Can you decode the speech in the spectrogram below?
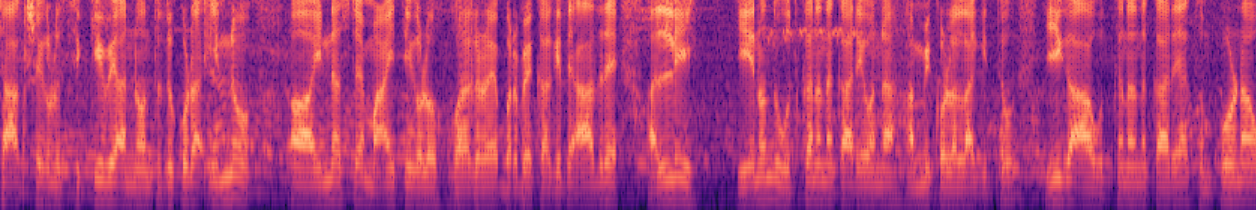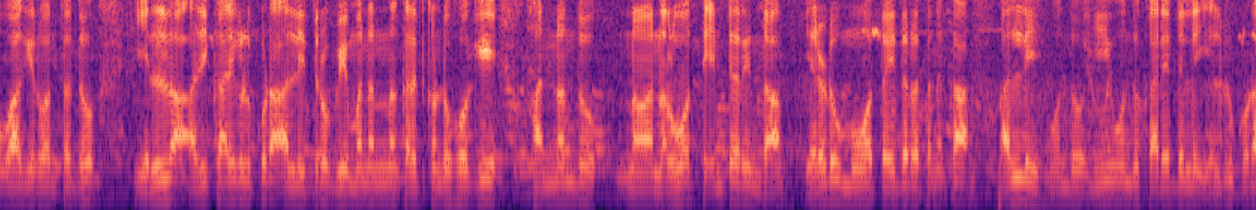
ಸಾಕ್ಷ್ಯಗಳು ಸಿಕ್ಕಿವೆ ಅನ್ನುವಂಥದ್ದು ಕೂಡ ಇನ್ನೂ ಇನ್ನಷ್ಟೇ ಮಾಹಿತಿಗಳು ಹೊರಗಡೆ ಬರಬೇಕಾಗಿದೆ. ಆದರೆ ಅಲ್ಲಿ ಏನೊಂದು ಉತ್ಖನನ ಕಾರ್ಯವನ್ನು ಹಮ್ಮಿಕೊಳ್ಳಲಾಗಿತ್ತು. ಈಗ ಆ ಉತ್ಖನನ ಕಾರ್ಯ ಸಂಪೂರ್ಣವಾಗಿರುವಂಥದ್ದು. ಎಲ್ಲ ಅಧಿಕಾರಿಗಳು ಕೂಡ ಅಲ್ಲಿದ್ದರು. ಭೀಮನನ್ನು ಕರೆದುಕೊಂಡು ಹೋಗಿ ಹನ್ನೊಂದು ನಲವತ್ತೆಂಟರಿಂದ ಎರಡು ಮೂವತ್ತೈದರ ತನಕ ಅಲ್ಲಿ ಒಂದು ಈ ಒಂದು ಕಾರ್ಯದಲ್ಲಿ ಎಲ್ಲರೂ ಕೂಡ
